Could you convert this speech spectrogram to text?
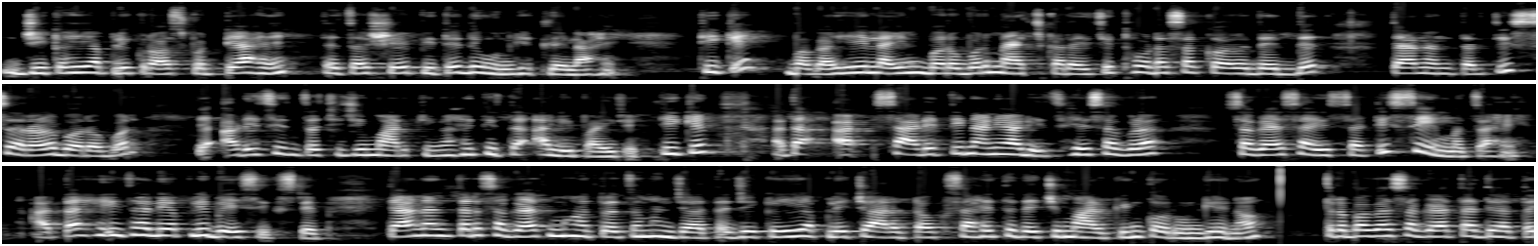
जी काही आपली क्रॉसपट्टी आहे त्याचा शेप इथे देऊन घेतलेला आहे. ठीक आहे? बघा ही लाईन बरोबर मॅच करायची थोडासा कर देत देत त्यानंतर ती सरळ बरोबर ते अडीच इंचाची जी मार्किंग आहे तिथं आली पाहिजे. ठीक आहे? आता साडेतीन आणि अडीच हे सगळं सगळ्या साईजसाठी सेमच आहे. आता ही झाली आपली बेसिक स्टेप त्यानंतर सगळ्यात महत्त्वाचं म्हणजे आता जे काही आपले चार टॉक्स आहेत तर त्याची मार्किंग करून घेणं. तर बघा सगळ्यात आधी आता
